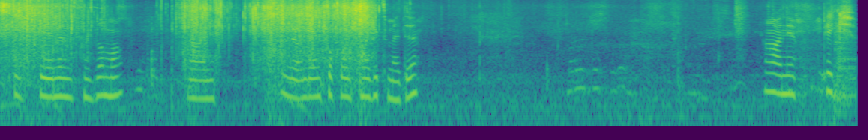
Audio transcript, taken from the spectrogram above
Siz beğenir misiniz ama yani bilmiyorum benim çok hoşuma gitmedi. Yani pek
